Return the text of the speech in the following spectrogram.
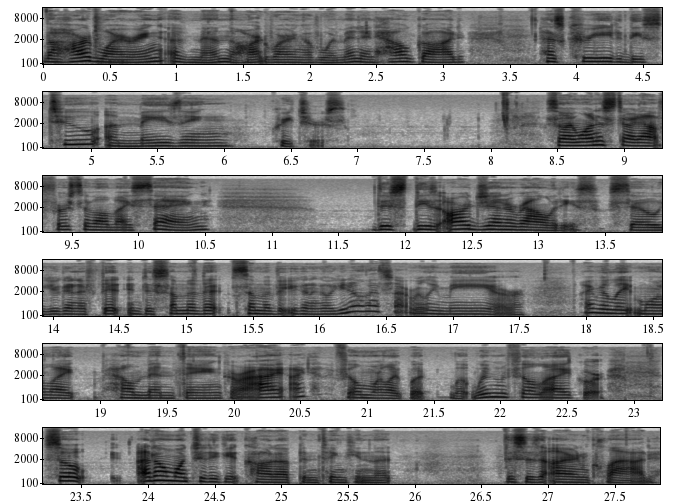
the hardwiring of men, the hardwiring of women, and how God has created these two amazing creatures. So I want to start out first of all by saying this these are generalities. So you're going to fit into some of it, some of it you're going to go, you know, that's not really me or I relate more like how men think or I, I kind of feel more like what, what women feel like or so I don't want you to get caught up in thinking that this is ironclad.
